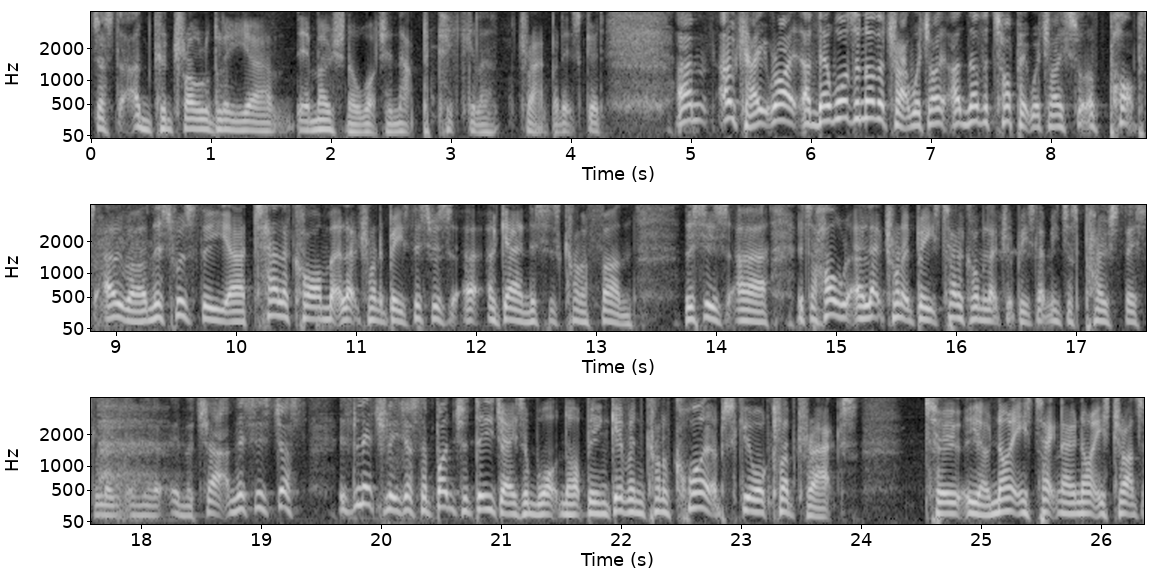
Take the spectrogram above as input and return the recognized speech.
just uncontrollably uh, emotional watching that particular track. But it's good. Um, okay, right. Uh, there was another track, which I another topic which I sort of popped over, and this was the uh, Telekom Electronic Beats. This was uh, again, this is kind of fun. This is uh, it's a whole electronic beats, Telekom Electric Beats. Let me just post this link in the in the chat, and this is just it's literally just a bunch of DJs and whatnot being given kind of quite obscure club tracks to you know 90s techno 90s trance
